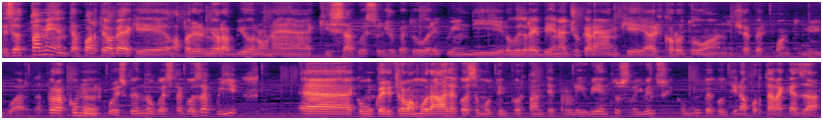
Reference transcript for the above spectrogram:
Esattamente, a parte vabbè che a parer mio Rabiot non è chissà questo giocatore, quindi lo vedrei bene a giocare anche al Crotone, cioè per quanto mi riguarda. Però comunque, escludendo questa cosa qui, eh, comunque ritrova Morata, cosa molto importante per la Juventus, la Juventus che comunque continua a portare a casa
